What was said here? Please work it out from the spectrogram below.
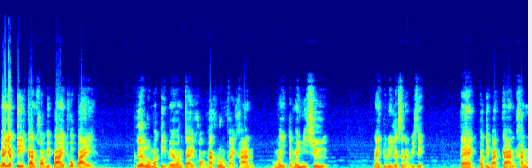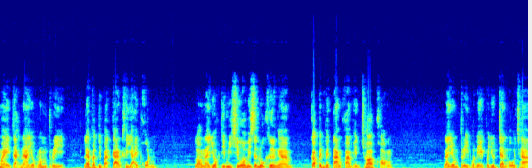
แม้ยติการขอพิปรายทั่วไป เพื่อลงมติไม่ไว้วางใจของพรรคร่วมฝ่ายค้านไม่จะไม่มีชื่อนายจุลินลักษณะวิสิทธิ์แต่ปฏิบัติการครั้งใหม่จากนายกรัฐมนตรี และปฏิบัติการขยายผล รองนายกที่มีชื่อว่าวิษณุเครืองาม ก็เป็นไปตามความเห็นชอบของ นายมตรีพลเอกประยุทธ์จันโอชา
